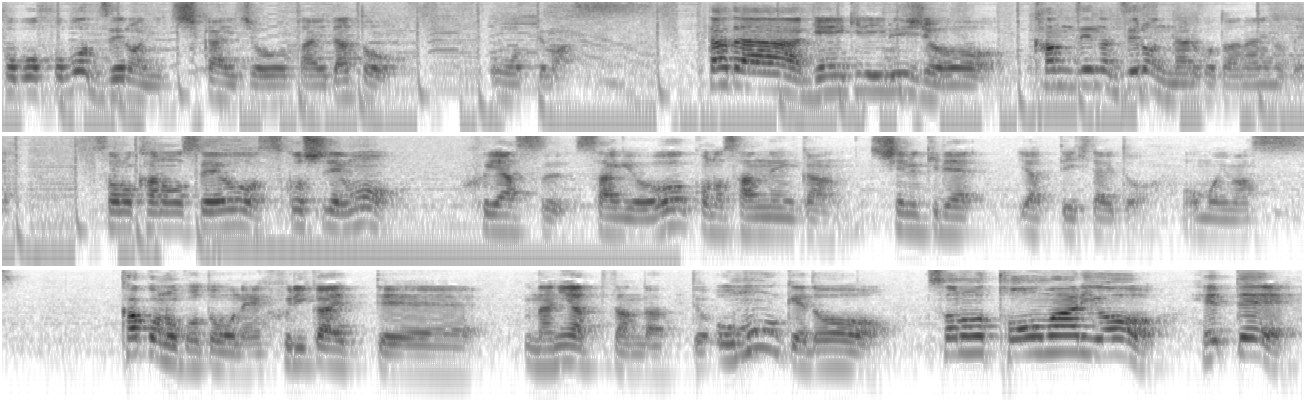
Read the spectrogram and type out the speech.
ほぼほぼゼロに近い状態だと思ってます。ただ現役でいる以上完全なゼロになることはないのでその可能性を少しでも増やす作業をこの3年間死ぬ気でやっていきたいと思います。過去のことをね振り返って何やってたんだって思うけどその遠回りを経て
